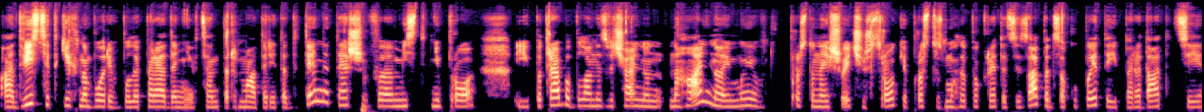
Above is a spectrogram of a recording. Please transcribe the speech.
А 200 таких наборів були передані в центр матері та дитини, теж в місті Дніпро. І потреба була надзвичайно нагальна, і ми просто найшвидші сроки просто змогли покрити цей запит, закупити і передати ці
